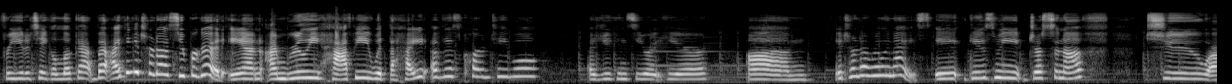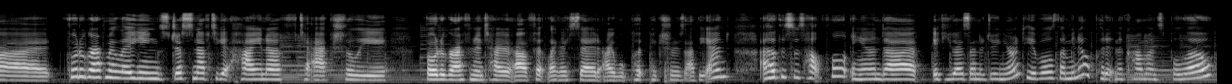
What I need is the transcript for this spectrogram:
for you to take a look at. But I think it turned out super good. And I'm really happy with the height of this card table. As you can see right here. Um, it turned out really nice. It gives me just enough to uh, photograph my leggings, just enough to get high enough to actually photograph an entire outfit. Like I said, I will put pictures at the end. I hope this was helpful, and uh, if you guys end up doing your own tables, let me know. Put it in the comments below.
